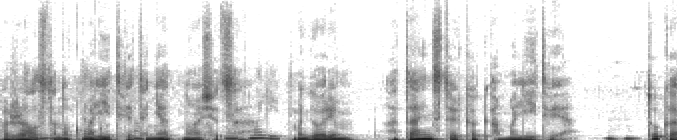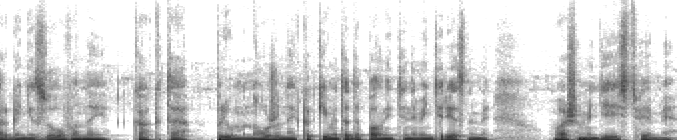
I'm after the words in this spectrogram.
Пожалуйста, но к так, молитве это не относится. Мы говорим о таинстве как о молитве. Угу. Только организованной, как-то приумноженной какими-то дополнительными интересными вашими действиями.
